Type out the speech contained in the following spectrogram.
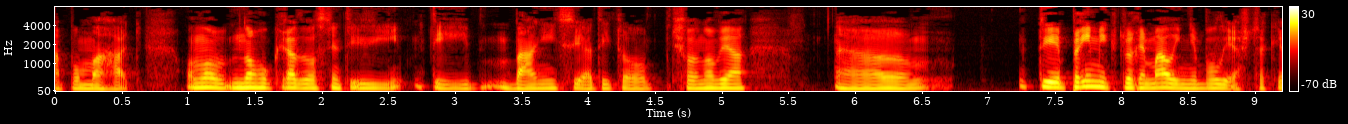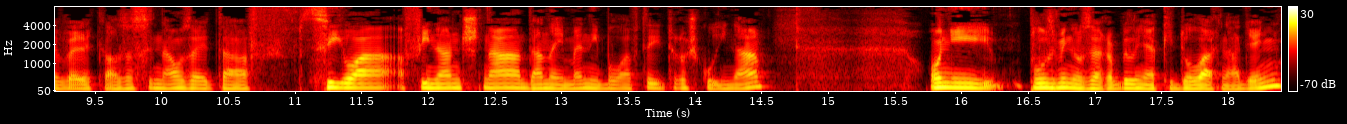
a pomáhať. Ono mnohokrát vlastne tí, tí baníci a títo členovia um, tie príjmy, ktoré mali, neboli až také veľké, ale zase naozaj tá síla finančná danej meny bola vtedy trošku iná. Oni plus minus zarobili nejaký dolár na deň,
